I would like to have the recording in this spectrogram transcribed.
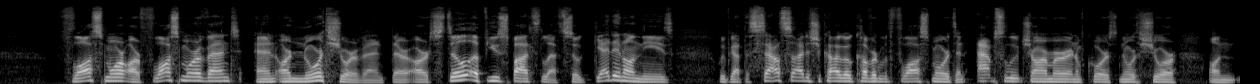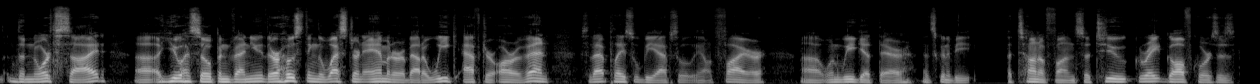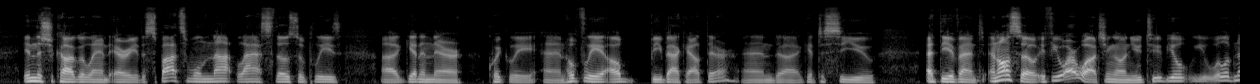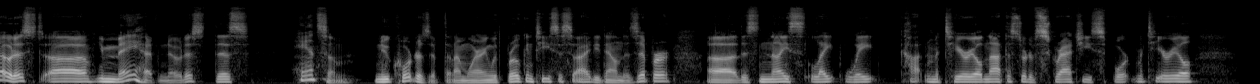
Flossmoor, our Flossmoor event, and our North Shore event. There are still a few spots left, so get in on these. We've got the south side of Chicago covered with Flossmoor. It's an absolute charmer. And of course, North Shore on the north side, uh, a U.S. Open venue. They're hosting the Western Amateur about a week after our event. So that place will be absolutely on fire uh, when we get there. That's going to be a ton of fun. So, two great golf courses in the Chicagoland area. The spots will not last, though, so please uh, get in there quickly, and hopefully I'll be back out there and uh, get to see you at the event. And also, if you are watching on YouTube, you'll you will have noticed, uh, you may have noticed this handsome new quarter zip that I'm wearing with Broken Tee Society down the zipper. Uh, this nice lightweight cotton material, not the sort of scratchy sport material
